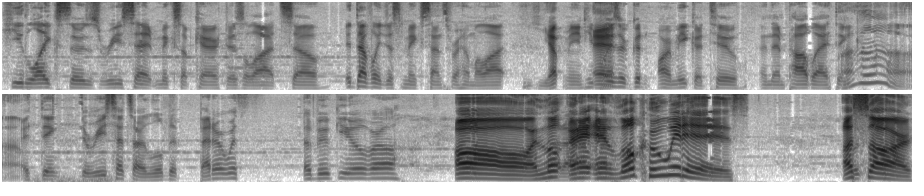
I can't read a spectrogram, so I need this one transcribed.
he likes those reset mix-up characters a lot. So it definitely just makes sense for him a lot. Yep. I mean, he And- plays a good Armika too, and then probably I think Ah. I think the resets are a little bit better with Ibuki overall. Oh, and look uh, and, and look who it is. Asar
